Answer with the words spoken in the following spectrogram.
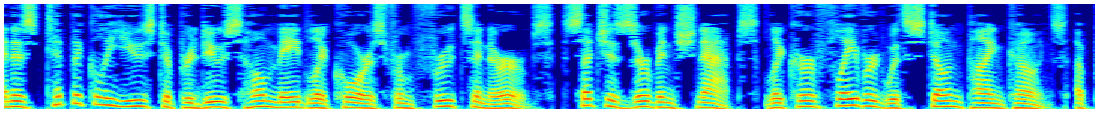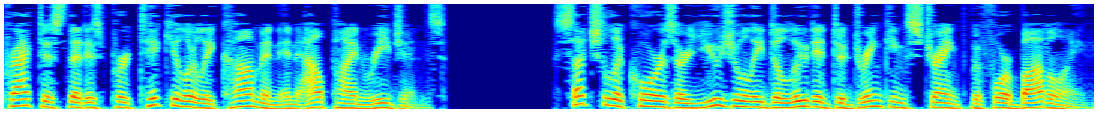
and is typically used to produce homemade liqueurs from fruits and herbs, such as Zirben schnapps liqueur flavored with stone pine cones a practice that is particularly common in alpine regions. Such liqueurs are usually diluted to drinking strength before bottling.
